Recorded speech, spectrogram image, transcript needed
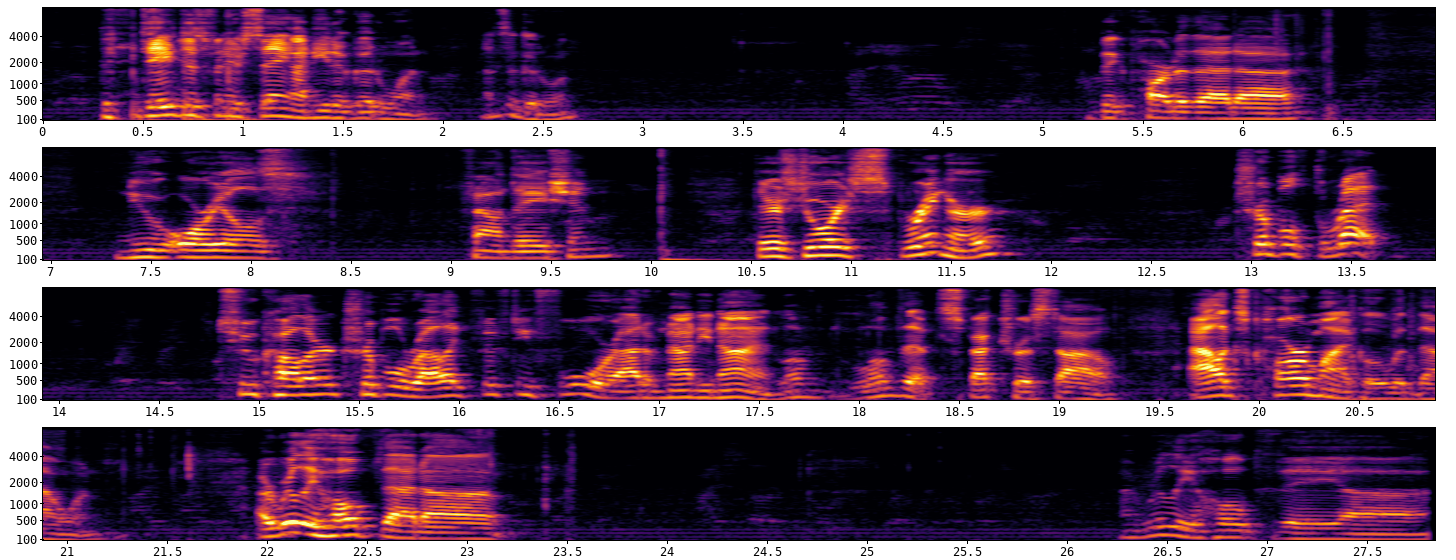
Dave just finished saying I need a good one. That's a good one. Big part of that uh, new Orioles foundation. There's George Springer, triple threat, two color, triple relic, 54 out of 99. Love, love that Spectra style. Alex Carmichael with that one. I really hope that. Uh, I really hope they uh,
